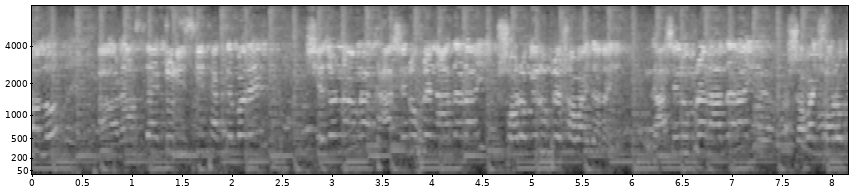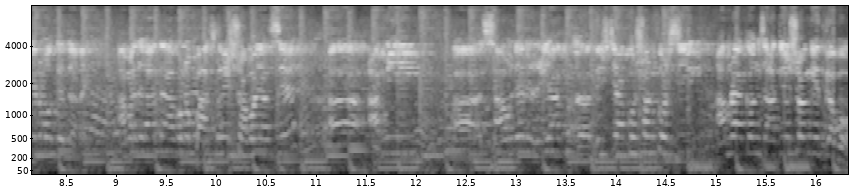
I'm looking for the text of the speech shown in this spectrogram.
ভালো, আর রাস্তা একটু রিস্কি থাকতে পারে। সেজন্য আমরা ঘাসের উপরে না দাঁড়াই, সড়কের উপরে সবাই দাঁড়াই। ঘাসের উপরে না দাঁড়াই, সবাই সড়কের মধ্যে দাঁড়াই। আমাদের হাতে এখনও পাঁচ মিনিট সময় আছে। আমি সাউন্ডের দৃষ্টি আকর্ষণ করছি। আমরা এখন জাতীয় সংগীত গাবো।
